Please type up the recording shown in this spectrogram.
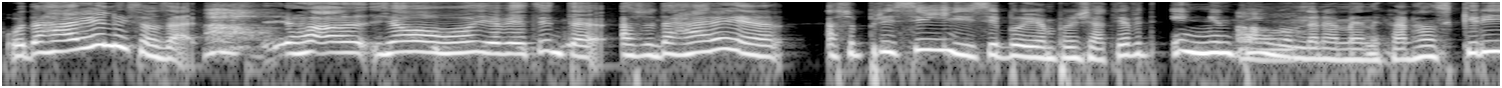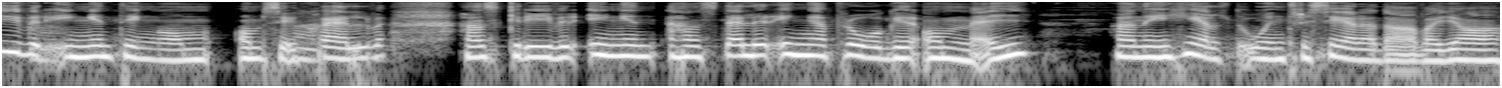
Och det här är liksom så här, ja, ja jag vet inte, alltså det här är alltså precis i början på en chatt, jag vet ingenting Ja. om den här människan, han skriver ingenting om, om sig själv, han, skriver ingen, han ställer inga frågor om mig, han är helt ointresserad av vad jag,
